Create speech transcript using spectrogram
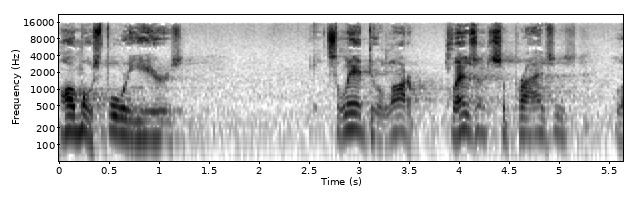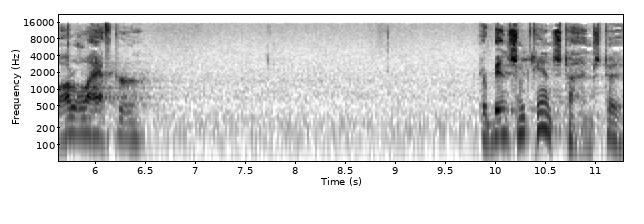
almost four years, it's led to a lot of pleasant surprises, a lot of laughter. There have been some tense times too.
